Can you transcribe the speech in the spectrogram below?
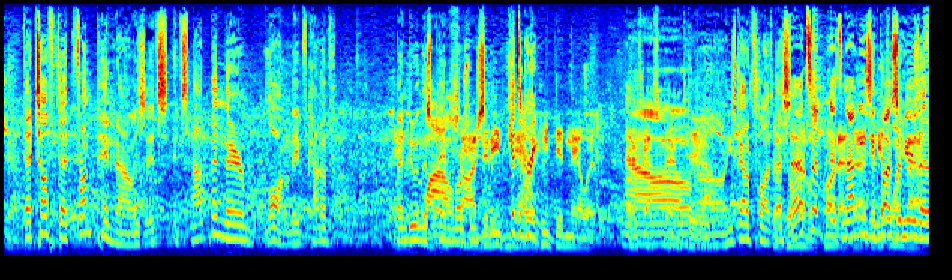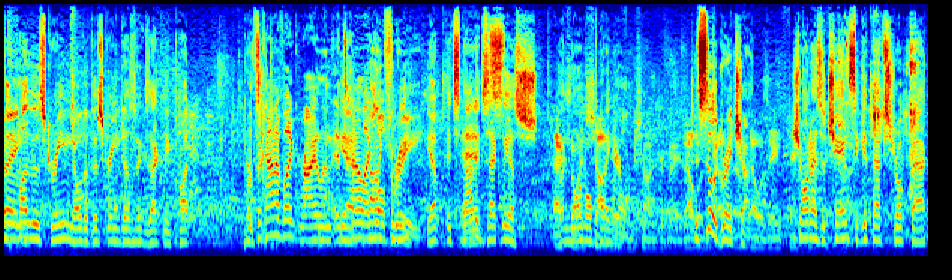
Yeah. That tough, that front pin now is it's it's not been there long. They've kind of been doing this Wow. pin most shot. Did recently. he Get the nail it? green. He did nail it. And it's got spin too. Oh, he's got a putt. So That's, he'll That's a- putt it's not that an easy to and putt, so of one here's the that thing. have putted this green know that this green doesn't exactly putt It's kind of like Ryland. It's Yeah, kind of like kinda hole three. Yep, it's not It's exactly a, Excellent normal shot putting here hole. from Sean Gervais. That It's was- still a great that- shot. That was a Sean has a fantastic chance to get that stroke back.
